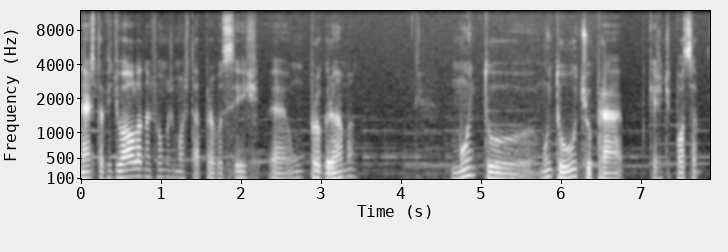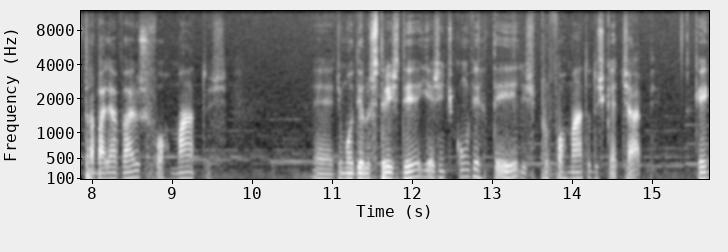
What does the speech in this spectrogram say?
Nesta videoaula nós vamos mostrar para vocês é, um programa muito, muito útil para que a gente possa trabalhar vários formatos é, de modelos 3D e a gente converter eles para o formato do SketchUp. ok?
